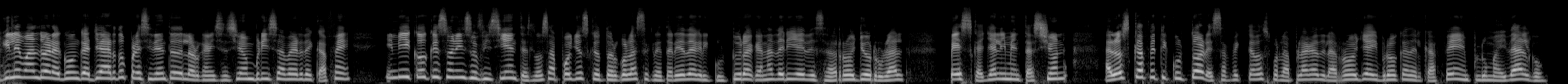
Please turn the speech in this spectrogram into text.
Guilevaldo Aragón Gallardo, presidente de la organización Brisa Verde Café, indicó que son insuficientes los apoyos que otorgó la Secretaría de Agricultura, Ganadería y Desarrollo Rural, Pesca y Alimentación a los cafeticultores afectados por la plaga de la roya y broca del café en Pluma Hidalgo.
